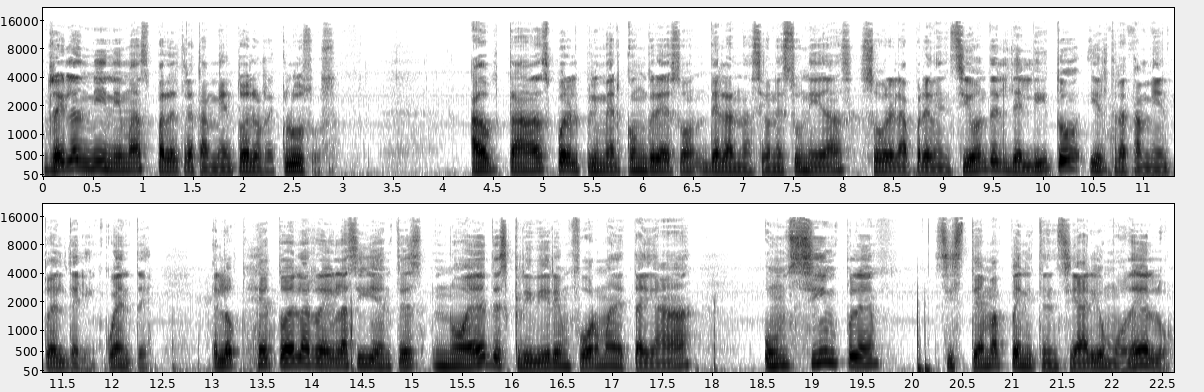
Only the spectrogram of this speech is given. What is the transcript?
Reglas mínimas para el tratamiento de los reclusos adoptadas por el primer Congreso de las Naciones Unidas sobre la prevención del delito y el tratamiento del delincuente. El objeto de las reglas siguientes no es describir en forma detallada un simple sistema penitenciario modelo,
